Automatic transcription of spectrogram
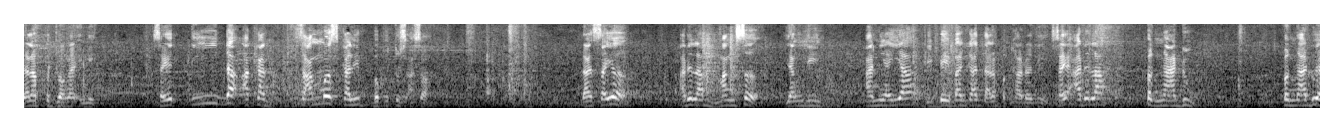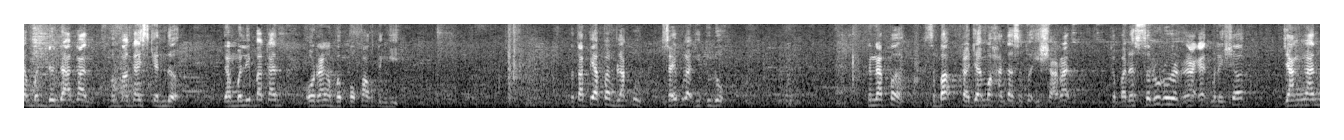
dalam perjuangan ini. Saya tidak akan sama sekali berputus asa. Dan saya adalah mangsa yang dianiaya, dibebankan dalam perkara ini. Saya adalah pengadu. Pengadu yang mendedahkan berbagai skandal yang melibatkan orang yang berprofil tinggi. Tetapi apa yang berlaku? Saya pula dituduh. Kenapa? Sebab kerajaan menghantar satu isyarat kepada seluruh rakyat Malaysia jangan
